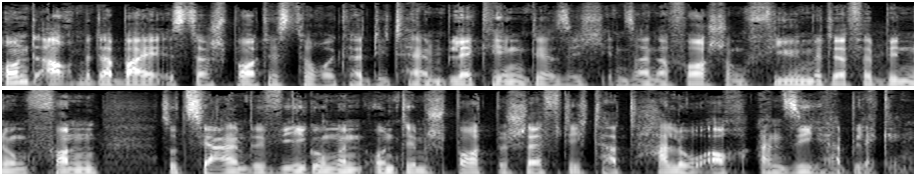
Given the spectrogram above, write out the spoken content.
Und auch mit dabei ist der Sporthistoriker Dieter Blacking, der sich in seiner Forschung viel mit der Verbindung von sozialen Bewegungen und dem Sport beschäftigt hat. Hallo auch an Sie, Herr Blacking.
